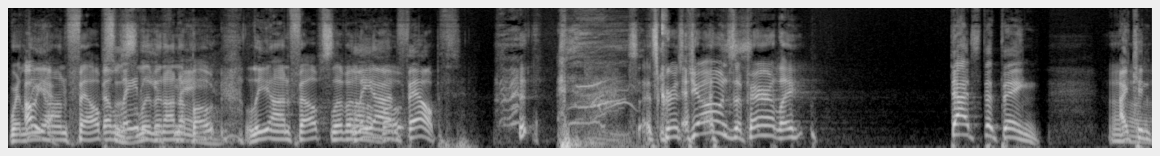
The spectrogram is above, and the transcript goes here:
where Oh, yeah. Leon Phelps The was living on a boat. Leon Phelps living on a boat. Leon. Phelps. It's Chris Jones, apparently. That's the thing. I can.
